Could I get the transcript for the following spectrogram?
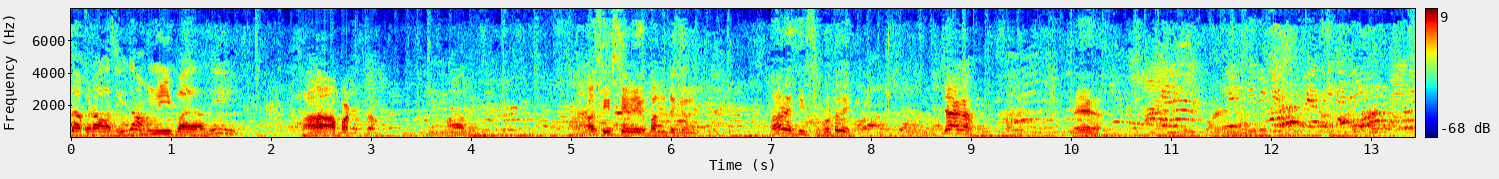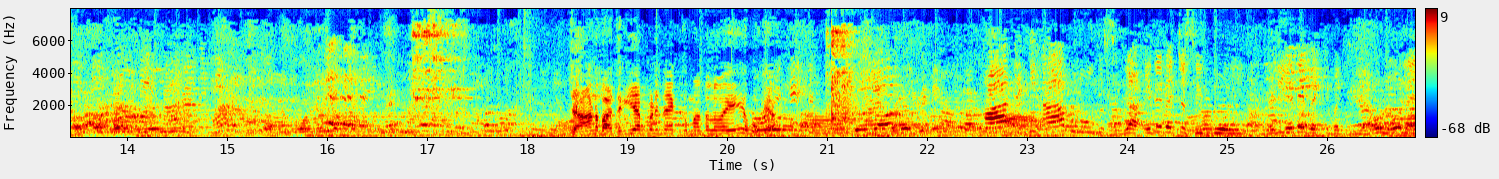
ਤਕੜਾ ਸੀ ਤਾਂ ਹੁਣੀ ਪਾਇਆ ਸੀ। ਸਾਰਾ ਆ ਪੱਟਦਾ ਆ ਦੇ ਆ ਸੀਸੇ ਵੇਖ ਭੰਨਦੇ ਕਿਉਂ ਸਾਰੇ ਸੀਸੇ ਫੁੱਟਦੇ ਚਾਗਾ ਦੇਖ। ਜਾਨ ਬਚ ਗਈ ਆਪਣੀ ਤਾਂ ਇੱਕ ਮਤਲਬ ਇਹ ਹੋ ਗਿਆ। ਆ ਦੇਖੀ ਆ ਬਰੂਦ ਸੀਗਾ ਇਹਦੇ ਵਿੱਚ ਸੀ ਗੋਲੀ ਜਿਹੜੀ ਇਹਦੇ ਵਿੱਚ ਵੱਜੀ ਆ ਉਹ ਲੋ ਲੈ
